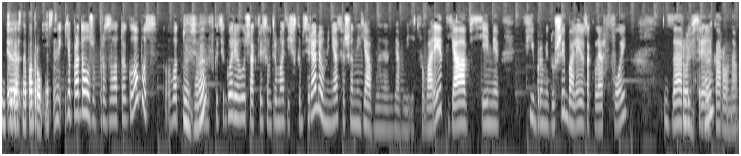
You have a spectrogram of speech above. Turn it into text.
интересная э, подробность. Ну, я продолжу про «Золотой глобус». Вот угу. в, категории «Лучшая актриса в драматическом сериале» у меня совершенно явно, явно есть фаворит. Я всеми фибрами души болею за Клэр Фой, за роль угу. в сериале «Корона».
